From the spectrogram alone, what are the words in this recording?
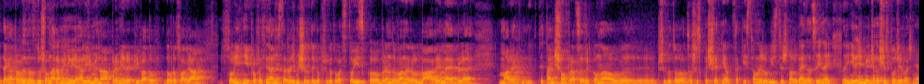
i tak naprawdę no, z duszą na ramieniu jechaliśmy na premierę piwa do, do Wrocławia. Solidnie i profesjonalnie staraliśmy się do tego przygotować. Stoisko, brandowane rollbary, meble. Marek tytaniczną pracę wykonał, yy, przygotował to wszystko świetnie od takiej strony logistyczno-organizacyjnej. No i nie wiedzieliśmy czego się spodziewać, nie?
